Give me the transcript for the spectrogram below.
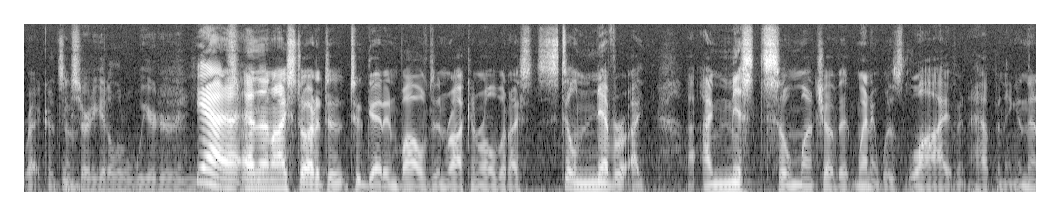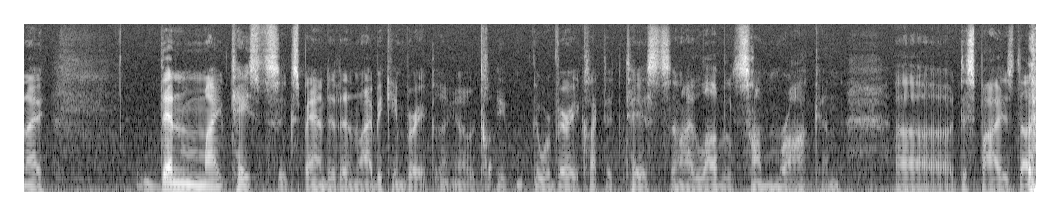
records. Things started to get a little weirder. And yeah, and and then I started to, to get involved in rock and roll, but I s- still never I I missed so much of it when it was live and happening, and then I then my tastes expanded and I became very you know ecl- there were very eclectic tastes, and I loved some rock and uh, despised others,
